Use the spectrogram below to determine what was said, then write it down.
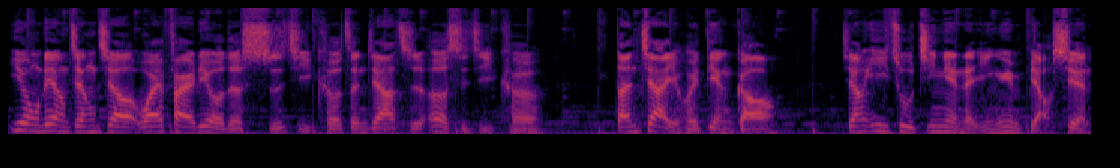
用量将较 WiFi 六的十几颗增加至二十几颗，单价也会垫高，将挹注今年的营运表现。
